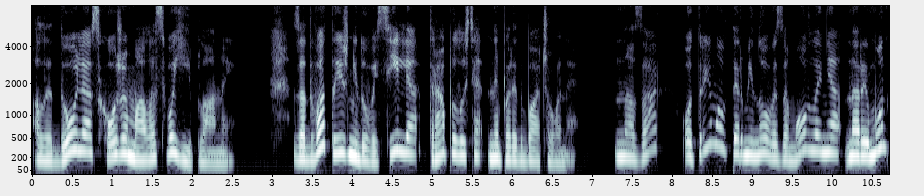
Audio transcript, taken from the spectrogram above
Але доля, схоже, мала свої плани. За два тижні до весілля трапилося непередбачуване. Назар отримав термінове замовлення на ремонт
